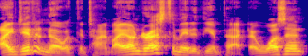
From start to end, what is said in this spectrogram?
I didn't know at the time. I underestimated the impact. I wasn't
